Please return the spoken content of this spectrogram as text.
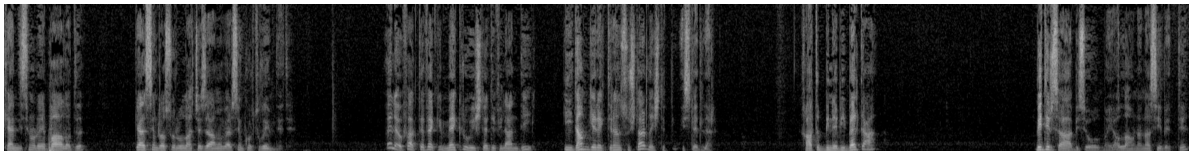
Kendisini oraya bağladı. Gelsin Resulullah cezamı versin kurtulayım dedi. Öyle ufak tefek mekruh işledi filan değil İdam gerektiren suçlar da işte istediler. Hatip bin Ebi Belta'a Bedir sahabisi olmayı Allah ona nasip etti.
